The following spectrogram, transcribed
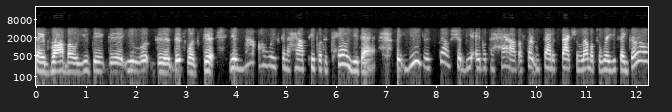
say, Bravo, you did good, you look good, this was good. You're not always going to have people to tell you that. But you yourself should be able to have a certain satisfaction level to where you say, Girl,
